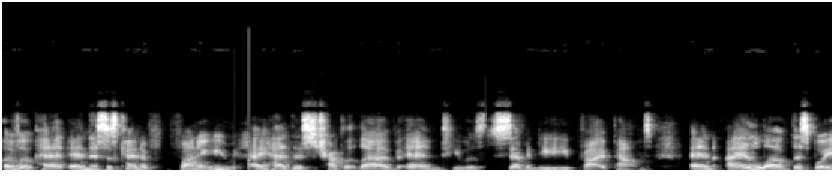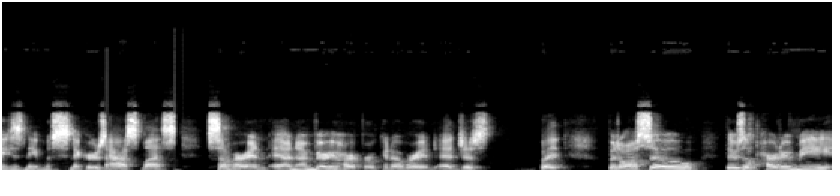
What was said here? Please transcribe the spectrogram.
of a pet, and this is kind of funny. I had this chocolate lab, and he was 75 pounds. And I love this boy. His name was Snickers, passed last summer, and, and I'm very heartbroken over it. And just, but, but also, there's a part of me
